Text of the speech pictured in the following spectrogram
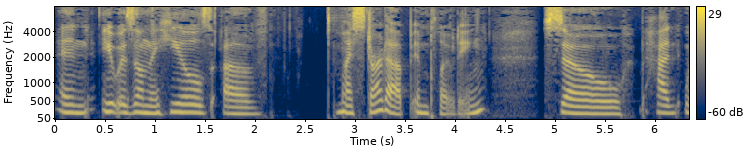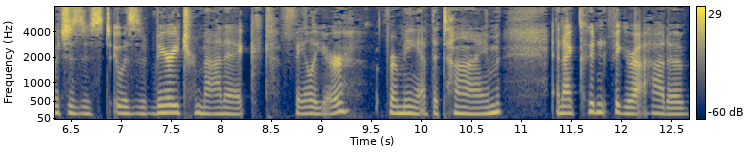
and it was on the heels of my startup imploding. So had which is just it was a very traumatic failure for me at the time, and I couldn't figure out how to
